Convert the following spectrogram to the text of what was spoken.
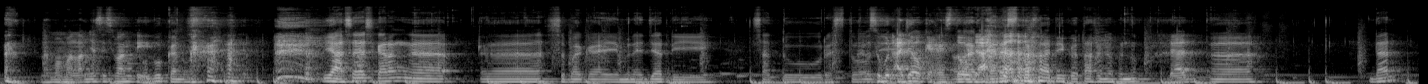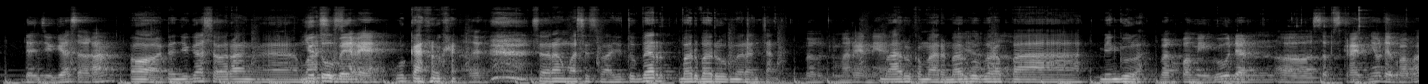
Nama malamnya Siswanti? Bukan. ya, saya sekarang eh, eh, sebagai manajer di satu resto. sebut di- aja Oke Resto Oh, resto di Kota Sungai Penuh. dan? Eh, dan dan juga seorang oh, dan juga seorang eh, YouTuber mahasiswa. ya? Bukan, bukan. Seorang mahasiswa YouTuber baru-baru merancang. baru kemarin ya Baru kemarin, baru Ya. beberapa minggu lah. berapa minggu dan eh, subscribe-nya udah berapa?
